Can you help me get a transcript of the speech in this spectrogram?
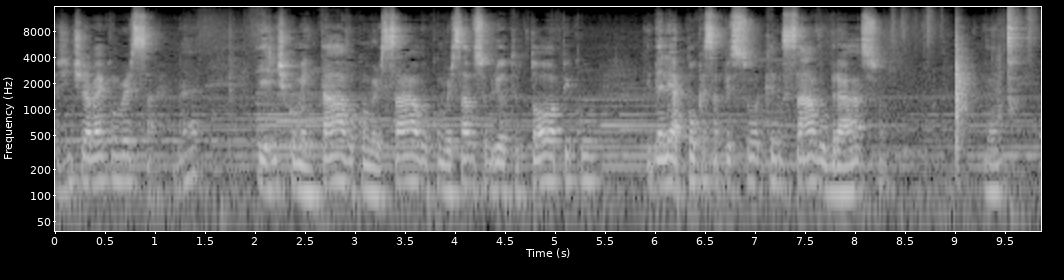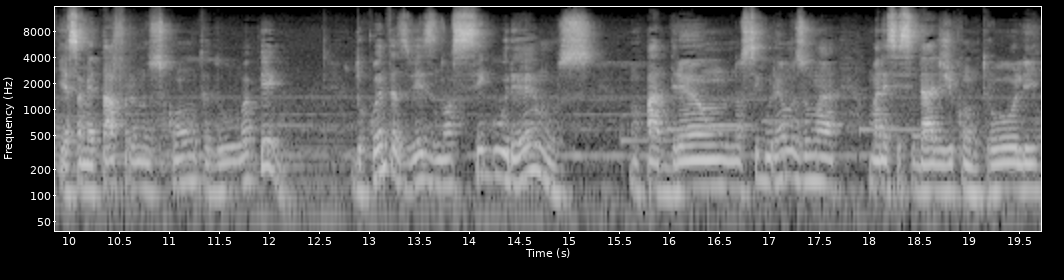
a gente já vai conversar, né? E a gente comentava, conversava, conversava sobre outro tópico, e dali a pouco essa pessoa cansava o braço, né? E essa metáfora nos conta do apego, do quantas vezes nós seguramos um padrão, nós seguramos uma uma necessidade de controle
